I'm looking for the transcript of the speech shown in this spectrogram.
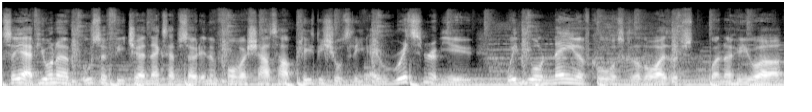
So yeah, if you want to also feature next episode in the form of a shout out, please be sure to leave a written review with your name, of course, because otherwise I just won't know who you are.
